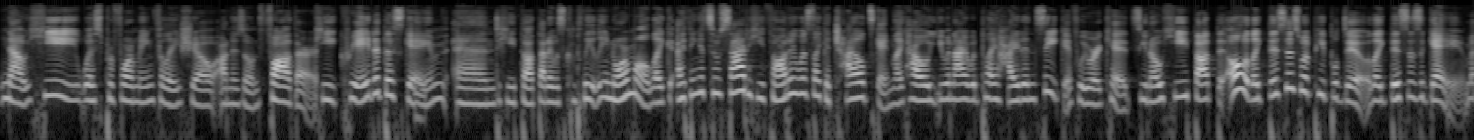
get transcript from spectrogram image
Now, he was performing fellatio on his own father. He created this game and he thought that it was completely normal. Like, I think it's so sad. He thought it was like a child's game, like how you and I would play hide and seek if we were kids. You know, he thought that, oh, like this is what people do. Like, this is a game.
